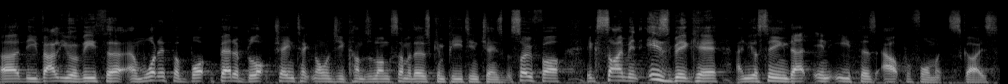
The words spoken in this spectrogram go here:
uh, the value of Ether. And what if a better blockchain technology comes along some of those competing chains? But so far, excitement is big here, and you're seeing that in Ether's outperformance, guys.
